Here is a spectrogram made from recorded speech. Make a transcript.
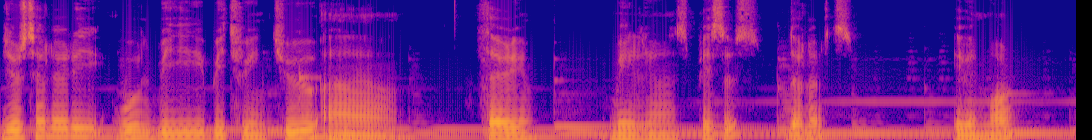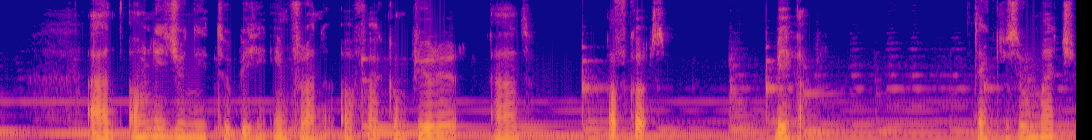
your salary will be between 2 and 30 million pesos, dollars, even more. And only you need to be in front of a computer and, of course, be happy. Thank you so much.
